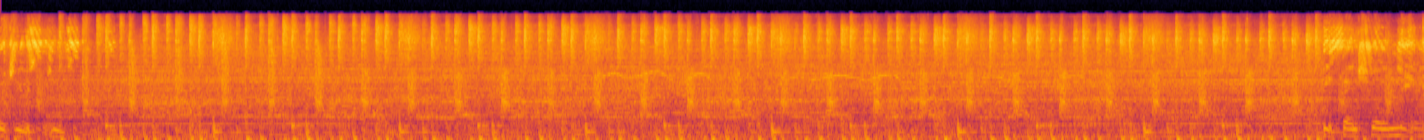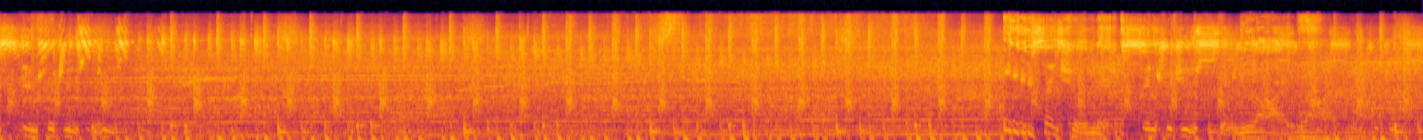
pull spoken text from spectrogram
Introducing. Essential Mix introducing. Essential Mix introducing live. We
